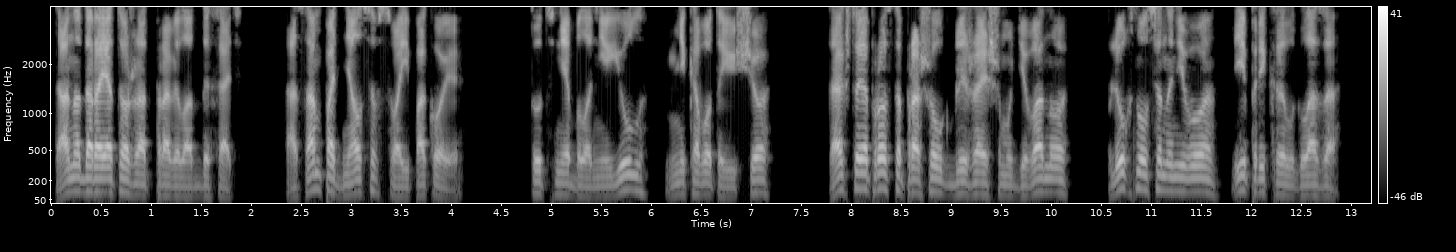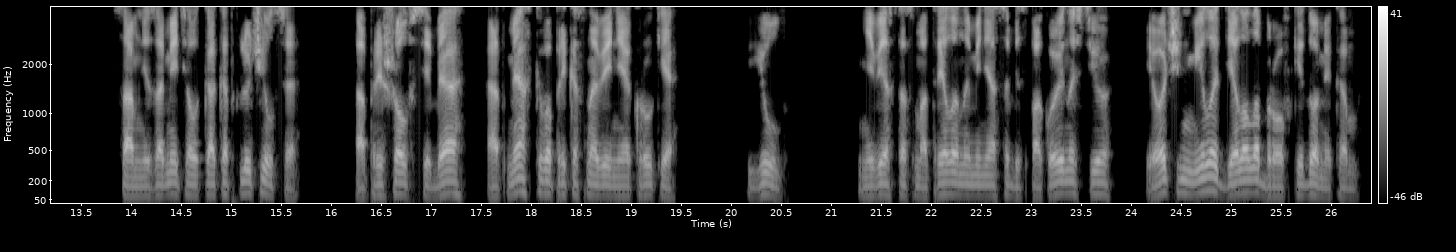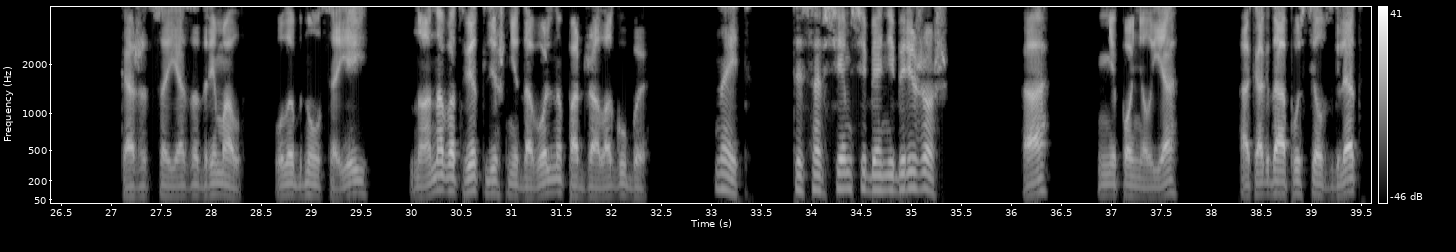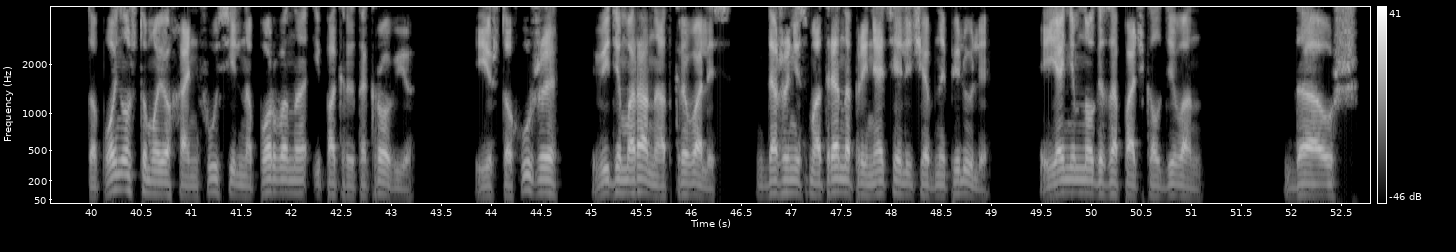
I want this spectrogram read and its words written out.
Танадора я тоже отправил отдыхать, а сам поднялся в свои покои. Тут не было ни Юл, ни кого-то еще, так что я просто прошел к ближайшему дивану, плюхнулся на него и прикрыл глаза. Сам не заметил, как отключился, а пришел в себя от мягкого прикосновения к руке. Юл. Невеста смотрела на меня с обеспокоенностью, и очень мило делала бровки домиком. Кажется, я задремал, улыбнулся ей, но она в ответ лишь недовольно поджала губы. — Нейт, ты совсем себя не бережешь. — А? — не понял я, а когда опустил взгляд, то понял, что мое ханьфу сильно порвано и покрыто кровью. И, что хуже, видимо, раны открывались, даже несмотря на принятие лечебной пилюли, и я немного запачкал диван. Да уж,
